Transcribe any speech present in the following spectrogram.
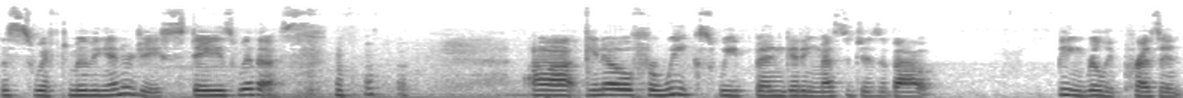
The swift moving energy stays with us. uh, you know, for weeks we've been getting messages about being really present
